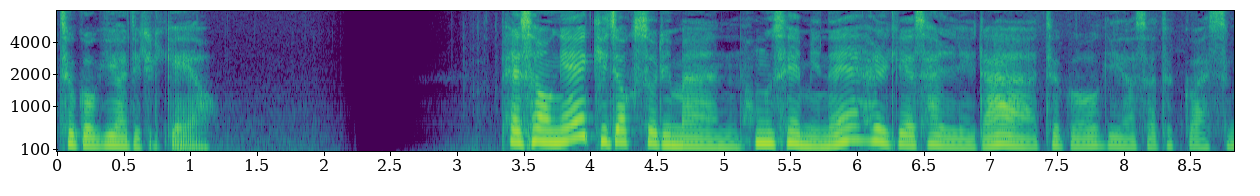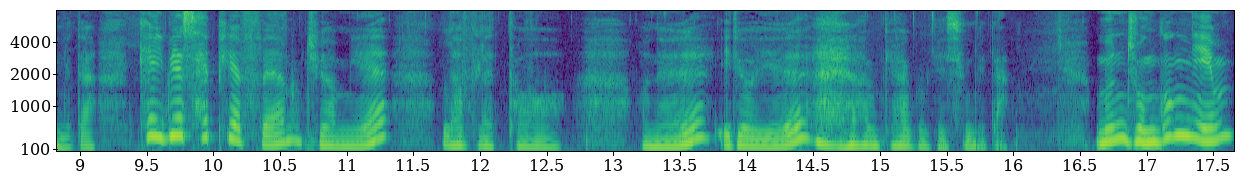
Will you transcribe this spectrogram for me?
두 곡 이어드릴게요. 배성의 기적소리만, 홍세민의 흙에 살리라 두 곡 이어서 듣고 왔습니다. KBS 해피 FM 주현미의 러브레터. 오늘 일요일 함께하고 계십니다. 문종국님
